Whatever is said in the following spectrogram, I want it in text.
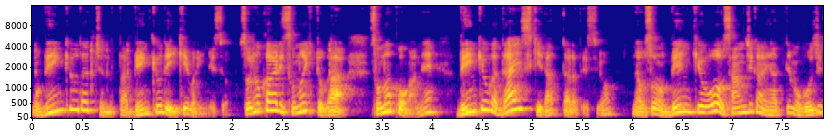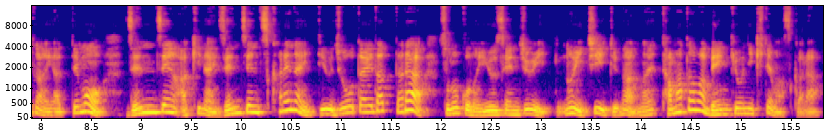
もう勉強だっていうんだったら勉強でいけばいいんですよ。その代わりその人が、その子がね、勉強が大好きだったらですよ。だからその勉強を3時間やっても5時間やっても全然飽きない、全然疲れないっていう状態だったら、その子の優先順位の1位っていうのはね、たまたま勉強に来てますから、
